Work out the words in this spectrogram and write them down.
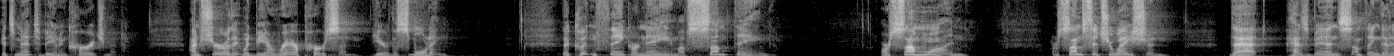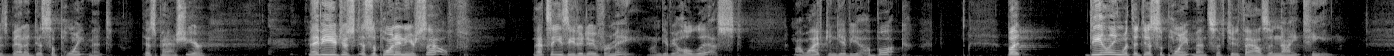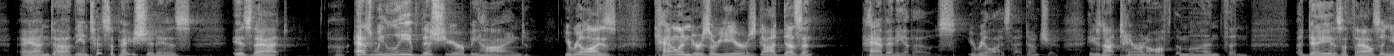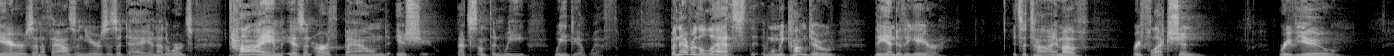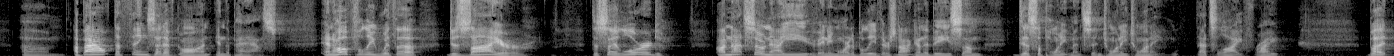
it's meant to be an encouragement. I'm sure that would be a rare person here this morning that couldn't think or name of something or someone or some situation that has been something that has been a disappointment this past year. Maybe you're just disappointed in yourself. That's easy to do for me. I can give you a whole list. My wife can give you a book. But dealing with the disappointments of 2019, and uh, the anticipation is, is that uh, as we leave this year behind, you realize calendars or years, God doesn't have any of those. You realize that, don't you? He's not tearing off the month, and a day is a thousand years, and a thousand years is a day. In other words, time is an earthbound issue. That's something we, we deal with. But nevertheless, when we come to the end of the year, it's a time of reflection, review, um, about the things that have gone in the past. And hopefully, with a desire to say, Lord, I'm not so naive anymore to believe there's not going to be some disappointments in 2020. That's life, right? But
